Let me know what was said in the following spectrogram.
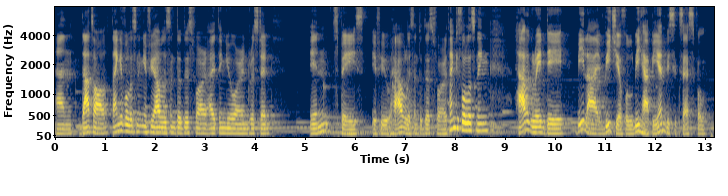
and that's all. Thank you for listening. If you have listened to this far i think you are interested in space if you have listened to this far. Thank you for listening. Have a great day. Be live. Be cheerful. Be happy and be successful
